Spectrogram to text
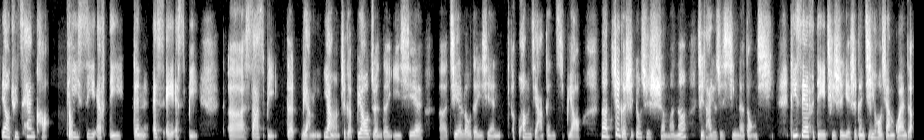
要去参考 TCFD 跟 SASB 呃 SASB 的两样这个标准的一些。呃，揭露的一些框架跟指标，那这个是又是什么呢？其实它又是新的东西。TCFD 其实也是跟气候相关的，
